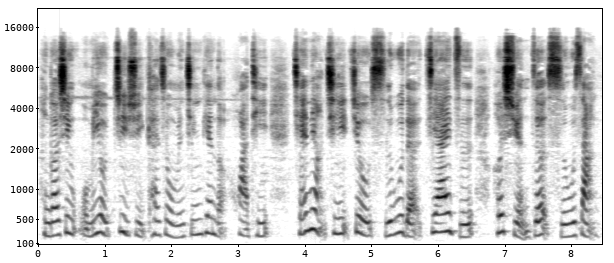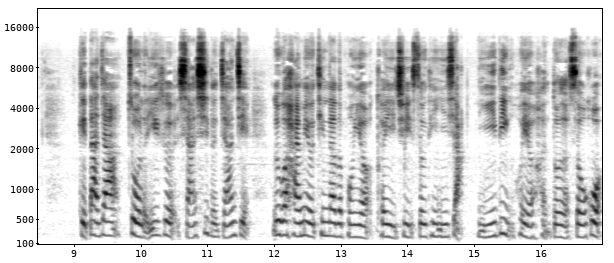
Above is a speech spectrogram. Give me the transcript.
很高兴我们又继续开始我们今天的话题。前两期就食物的 GI 值和选择食物上，给大家做了一个详细的讲解。如果还没有听到的朋友，可以去收听一下，你一定会有很多的收获。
